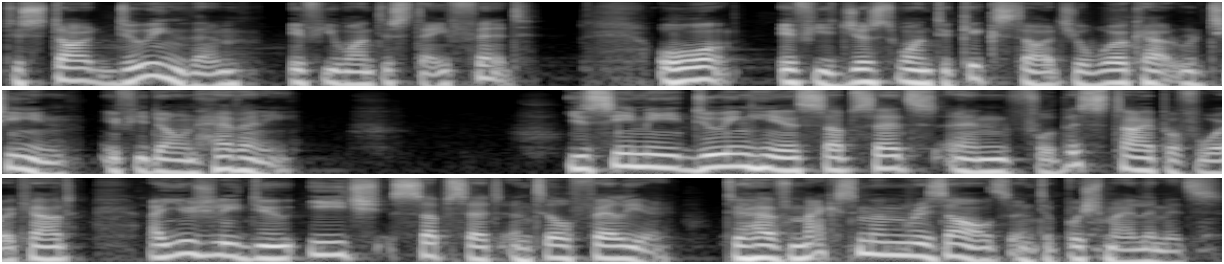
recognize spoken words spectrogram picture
to start doing them if you want to stay fit, or if you just want to kickstart your workout routine if you don't have any. You see me doing here subsets and for this type of workout, I usually do each subset until failure to have maximum results and to push my limits.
